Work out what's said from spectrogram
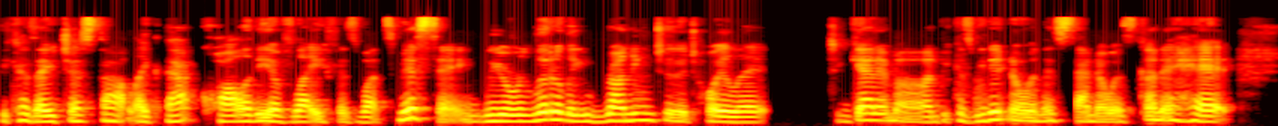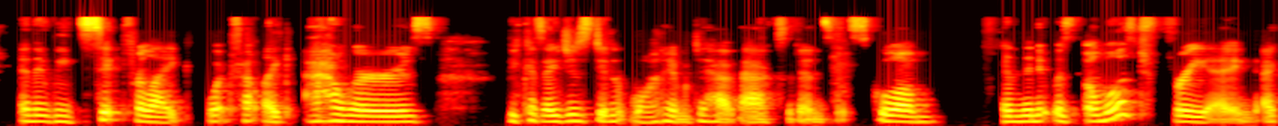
because I just thought like that quality of life is what's missing. We were literally running to the toilet to get him on because we didn't know when the Senna was going to hit. And then we'd sit for like what felt like hours because I just didn't want him to have accidents at school. And then it was almost freeing. I,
